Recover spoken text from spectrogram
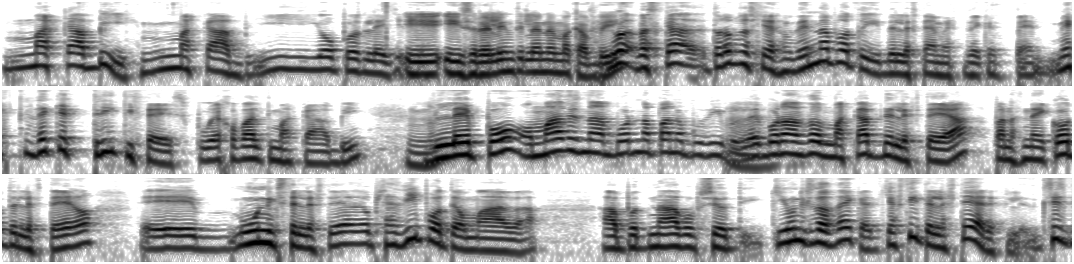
Μακαμπή, Μακάμπι ή όπως λέγεται. Οι, οι Ισραηλοί τη λένε Μακαμπή; Λοιπόν, βασικά, τώρα που το σκέφτομαι, δεν είναι από την τελευταία μέχρι την 15η. Μέχρι τη 13η θέση που έχω βάλει τη Μακάμπη, Ναι. βλέπω ομάδες να μπορούν να πάνε οπουδήποτε. Mm. Δηλαδή, μπορώ να δω Μακάμπη τελευταία, Παναθηναϊκό τελευταίο, ε, Ούνιξ τελευταία, οποιαδήποτε ομάδα από την άποψη ότι. και η Ούνιξ 12η, και αυτή η τελευταία, ρε φίλε. Ξέρεις,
